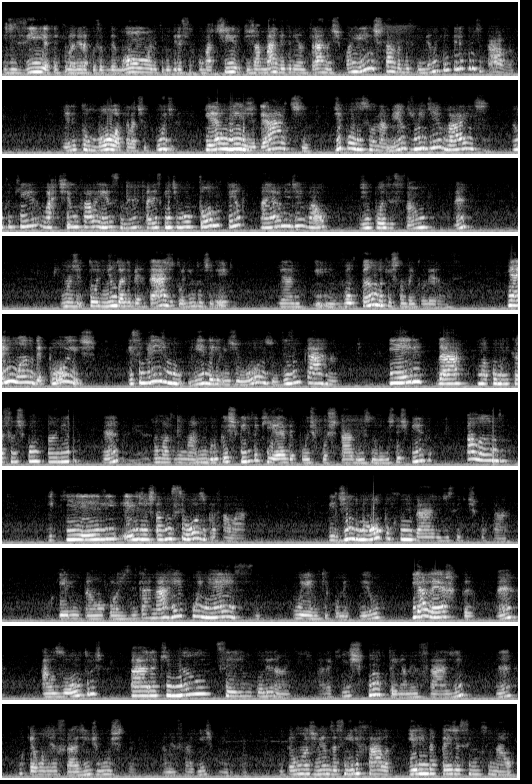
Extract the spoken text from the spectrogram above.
que dizia que aquilo ali era coisa do demônio, que deveria ser combatido, que jamais deveria entrar na Espanha, ele estava defendendo aquilo que ele acreditava. E ele tomou aquela atitude que era um resgate de posicionamentos medievais. Tanto que o artigo fala isso, né? Parece que a gente voltou no tempo, na era medieval, de imposição, né? Tolindo a liberdade, tolindo o direito e, e voltando à questão da intolerância. E aí, um ano depois, esse mesmo líder religioso desencarna. E ele dá uma comunicação espontânea, né? Numa, numa, num grupo espírita, que é depois postado isso na revista espírita, falando de que ele, ele já estava ansioso para falar, pedindo uma oportunidade de se desculpar. Ele então, após desencarnar, reconhece o erro que cometeu e alerta né, aos outros para que não sejam tolerantes, para que escutem a mensagem, né, porque é uma mensagem justa, a mensagem espírita. Então nós vemos assim, ele fala, e ele ainda pede assim no final,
